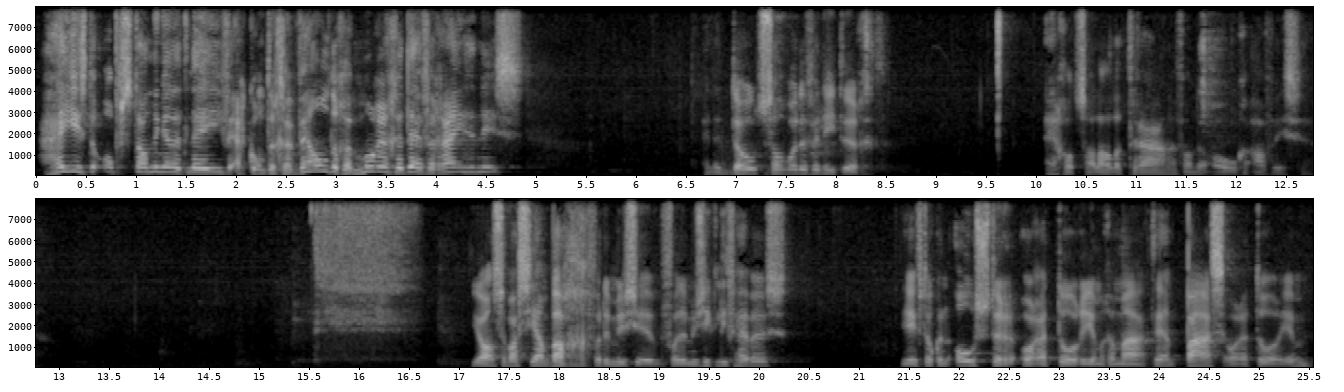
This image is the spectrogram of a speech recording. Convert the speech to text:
Hij is de opstanding en het leven. Er komt een geweldige morgen der verrijzenis. En de dood zal worden vernietigd. En God zal alle tranen van de ogen afwissen. Johann Sebastian Bach, voor de, voor de muziekliefhebbers, die heeft ook een Oosteroratorium gemaakt, hè, een paasoratorium.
